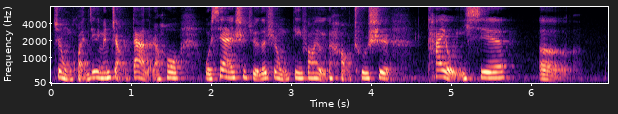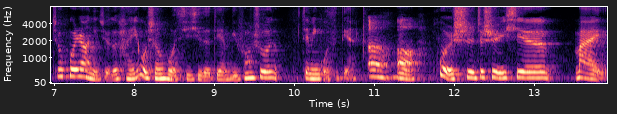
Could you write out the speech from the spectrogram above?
这种环境里面长大的。然后我现在是觉得这种地方有一个好处是，它有一些呃就会让你觉得很有生活气息的店，比方说煎饼果子店。嗯嗯，或者是就是一些卖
